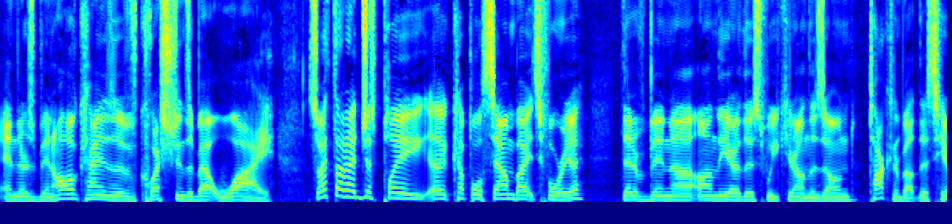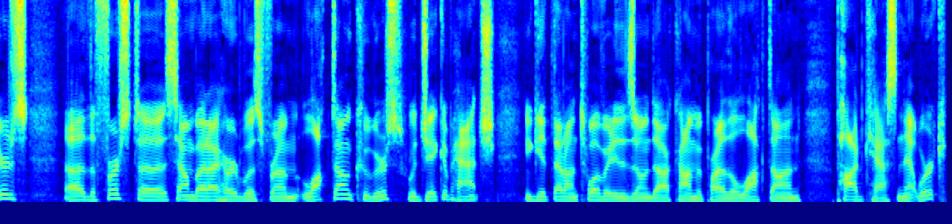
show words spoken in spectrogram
And there's been all kinds of questions about why. So I thought I'd just play a couple sound bites for you that have been uh, on the air this week here on the zone talking about this. Here's uh, the first uh, soundbite I heard was from Locked On Cougars with Jacob Hatch. You get that on 1280thezone.com and part of the Locked On podcast network.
